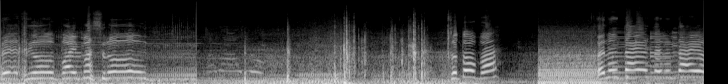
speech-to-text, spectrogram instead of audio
Let's go! Bypass Road! Totoo ba? Tanong tayo, tanong tayo.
